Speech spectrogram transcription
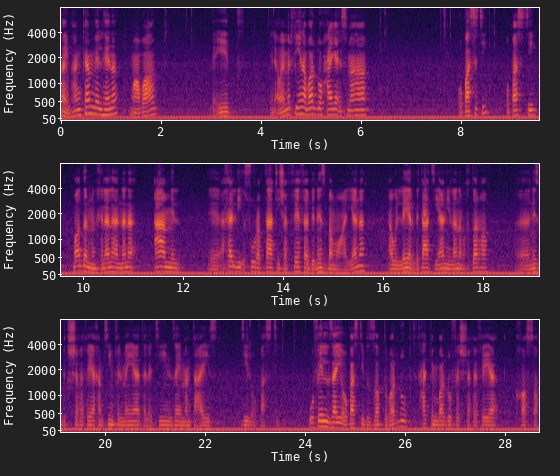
طيب هنكمل هنا مع بعض. بقية الأوامر. في هنا برضو حاجة اسمها opacity. opacity بقدر من خلالها إن أنا أعمل أخلي الصورة بتاعتي شفافة بنسبة معينة أو اللاير بتاعتي يعني اللي أنا مختارها نسبة الشفافية خمسين في المية تلاتين زي ما أنت عايز. دي ال opacity و fill زي opacity بالظبط برضو بتتحكم برضو في الشفافية خاصة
